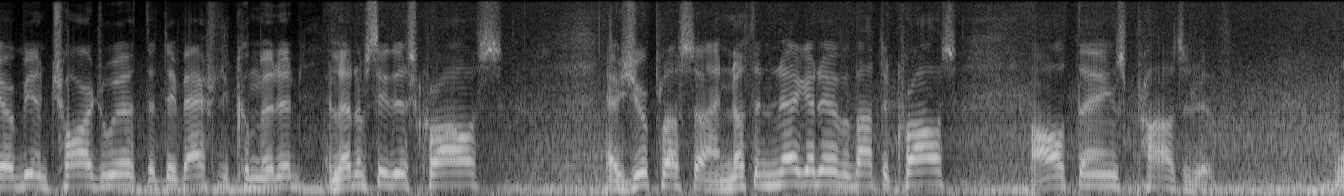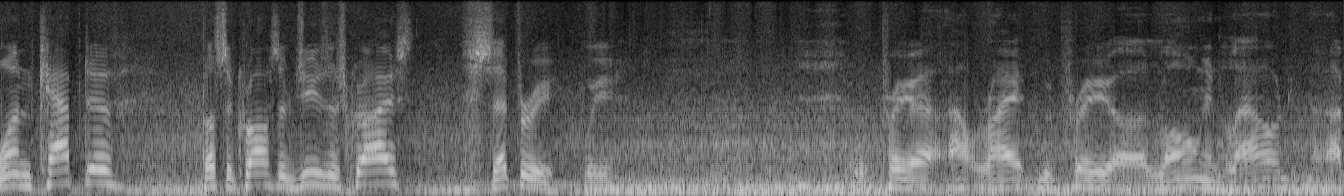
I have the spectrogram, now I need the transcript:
are being charged with that they've actually committed. And let them see this cross as your plus sign. Nothing negative about the cross, all things positive. One captive plus the cross of Jesus Christ set free. We pray outright. We pray uh, long and loud. I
